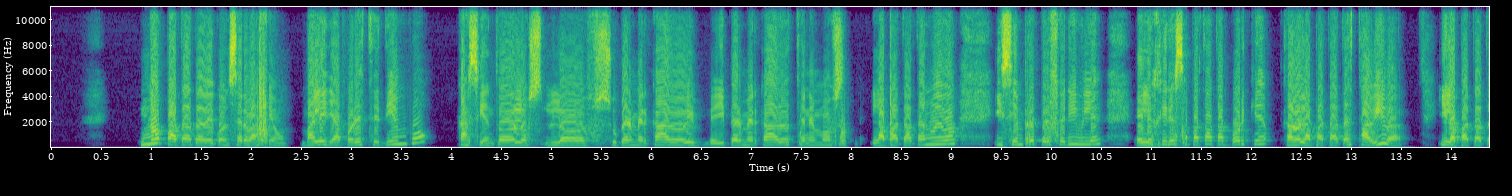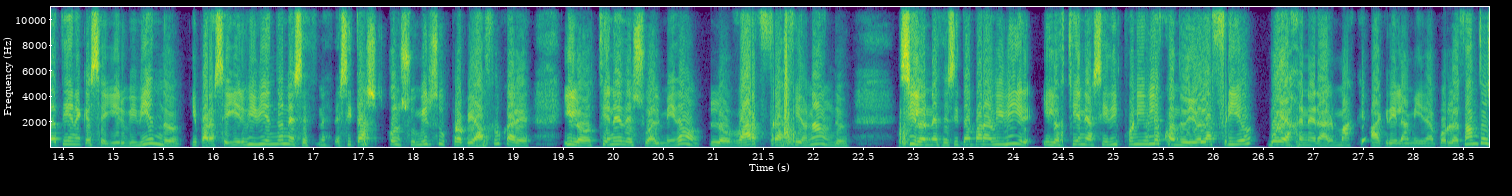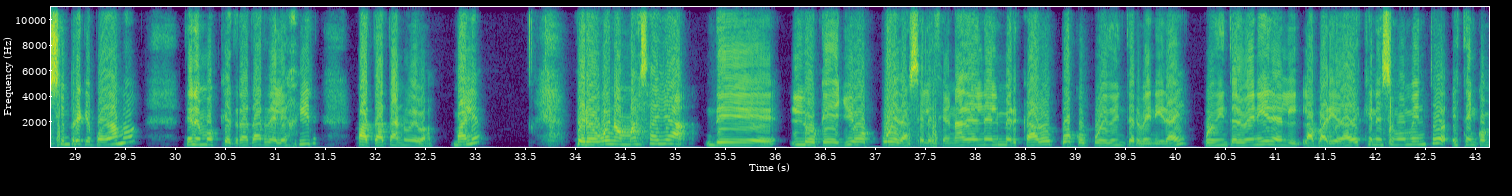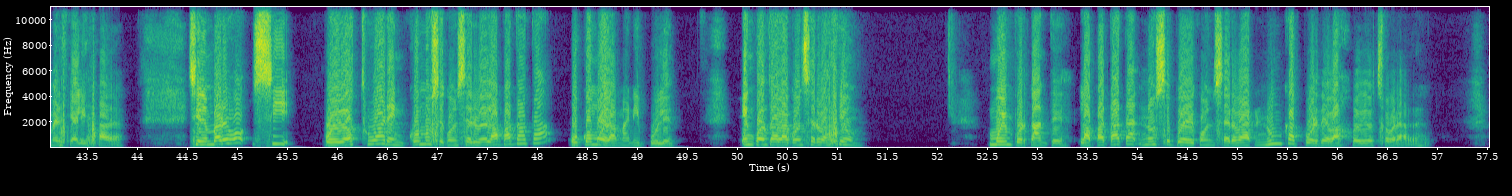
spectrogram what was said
no patata de conservación, ¿vale? Ya por este tiempo casi en todos los, supermercados y hipermercados tenemos la patata nueva y siempre es preferible elegir esa patata porque, claro, la patata está viva y la patata tiene que seguir viviendo y para seguir viviendo necesita consumir sus propios azúcares y los obtiene de su almidón, los va fraccionando. Si los necesita para vivir y los tiene así disponibles, cuando yo las frío voy a generar más acrilamida. Por lo tanto, siempre que podamos, tenemos que tratar de elegir patata nueva, ¿vale? Pero bueno, más allá de lo que yo pueda seleccionar en el mercado, poco puedo intervenir ahí. Puedo intervenir en las variedades que en ese momento estén comercializadas. Sin embargo, sí puedo actuar en cómo se conserve la patata o cómo la manipule. En cuanto a la conservación, muy importante, la patata no se puede conservar nunca por debajo de 8 grados.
